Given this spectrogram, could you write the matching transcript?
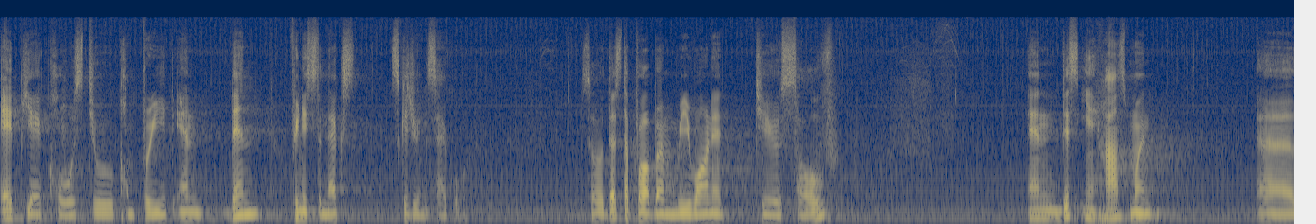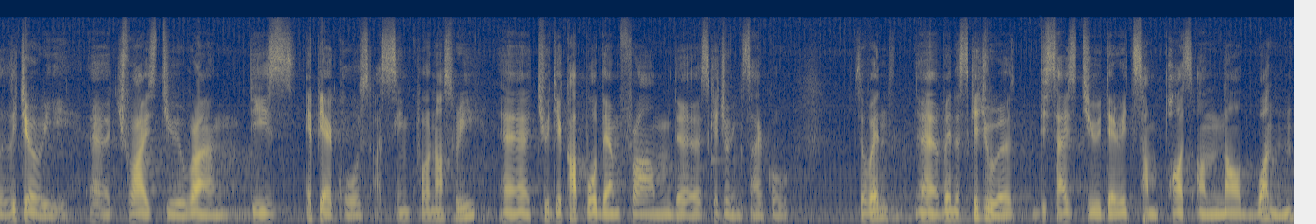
API calls to complete and then finish the next scheduling cycle. So that's the problem we wanted to solve. And this enhancement uh, literally uh, tries to run these API calls asynchronously uh, to decouple them from the scheduling cycle. So when, uh, when the scheduler decides to delete some pods on node 1,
